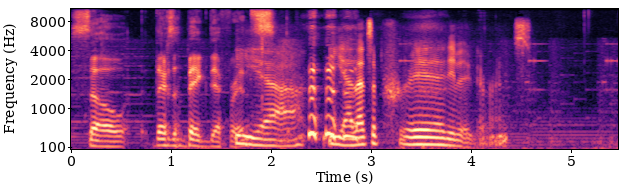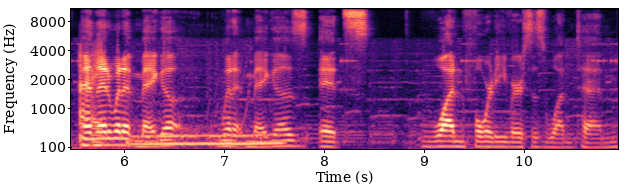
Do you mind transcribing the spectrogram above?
So there's a big difference. yeah, yeah. That's a pretty big difference. And Alright. then when it mega, when it megas, it's 140 versus 110.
